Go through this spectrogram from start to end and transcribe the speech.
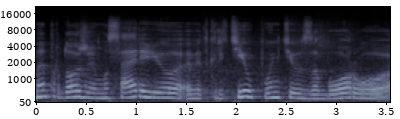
Ми продовжуємо серію відкриттів пунктів забору е,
